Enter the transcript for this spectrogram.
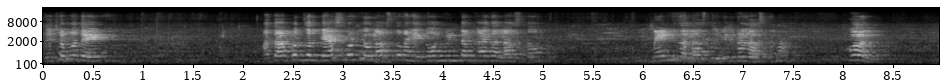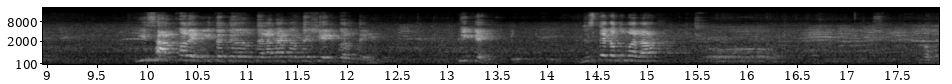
त्याच्यामध्ये आता आपण जर गॅसवर ठेवलं असतं ना हे दोन मिनिटात काय झालं असतं? मेल्ट झालं असतं विरगळलं असतं ना. पण ही साखर आहे मी तर त्याला काय करते शेक करते. ठीक आहे? दिसते का तुम्हाला? बघा.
